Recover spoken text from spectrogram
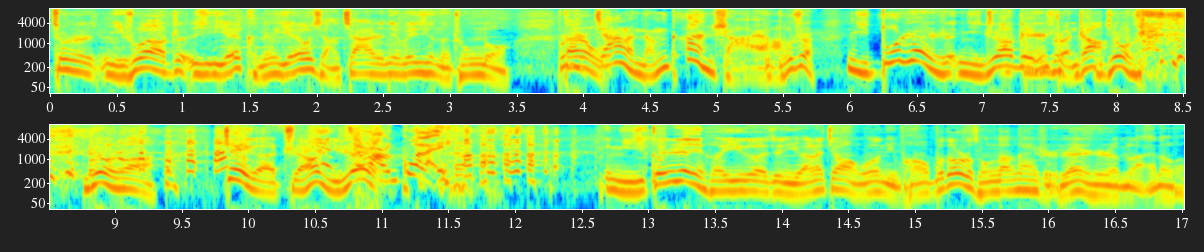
就是你说要这也肯定也有想加人家微信的冲动，但是我加了能干啥呀？不是你多认识，你知道这人转账你听我说，你听我说啊，这个只要你认今晚过来一趟，你跟任何一个就你原来交往过的女朋友，不都是从刚开始认识这么来的吗？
